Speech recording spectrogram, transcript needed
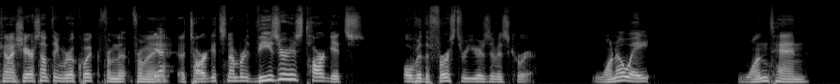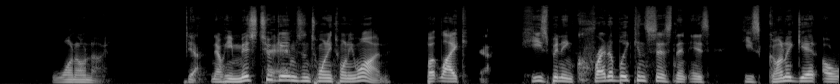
Can I share something real quick from the from a, Yeah. a targets number? These are his targets over the first three years of his career 108, 110, 109. Yeah. Now he missed two And- games in 2021, but like Yeah. he's been incredibly consistent. Is he's gonna get a,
